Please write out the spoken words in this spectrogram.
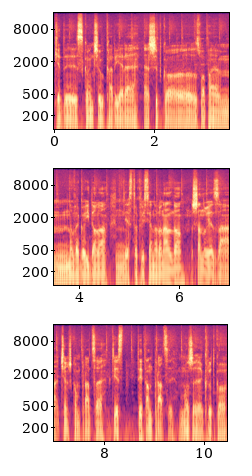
Kiedy skończył karierę, e, szybko złapałem nowego idola. Jest to Cristiano Ronaldo. Szanuję za ciężką pracę. Jest tytan pracy, może krótko,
